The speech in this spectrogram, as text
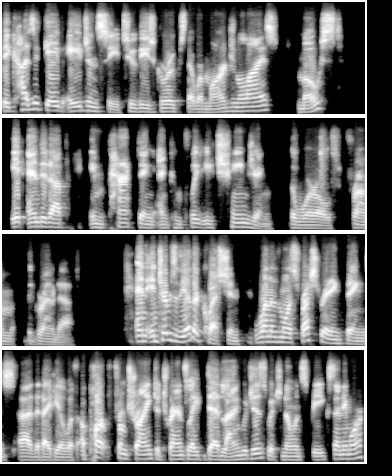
because it gave agency to these groups that were marginalized most, it ended up impacting and completely changing the world from the ground up. And in terms of the other question, one of the most frustrating things uh, that I deal with, apart from trying to translate dead languages, which no one speaks anymore,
